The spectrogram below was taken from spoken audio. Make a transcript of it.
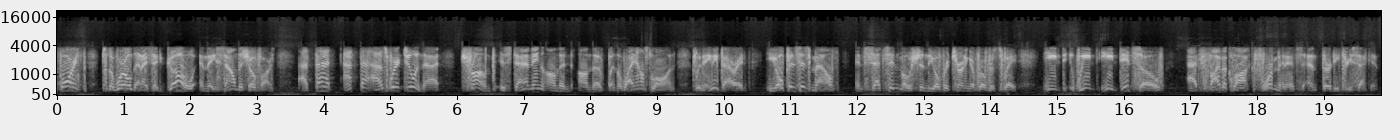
forth to the world. And I said, go, and they sound the shofars. At that, at that, as we're doing that, Trump is standing on the on the on the White House lawn with Amy Barrett. He opens his mouth and sets in motion the overturning of Roe v. Wade. He we he did so at five o'clock, four minutes and thirty three seconds.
